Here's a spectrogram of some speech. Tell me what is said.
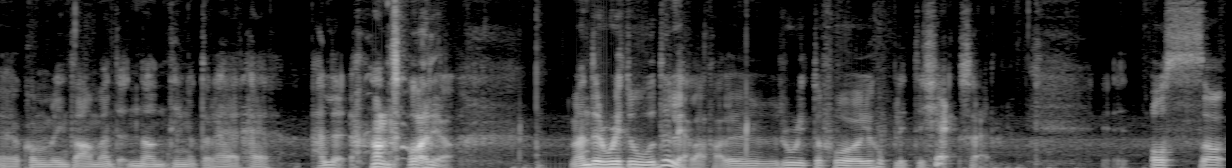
Eh, jag kommer väl inte använda någonting av det här här heller antar jag. Men det är roligt att odla i alla fall. Det är roligt att få ihop lite käk så här. Och så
